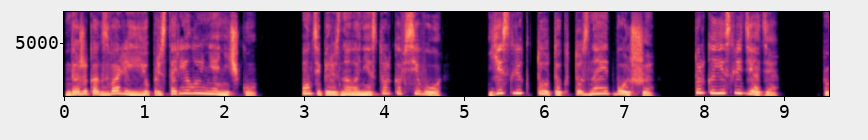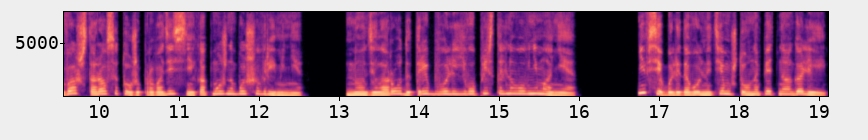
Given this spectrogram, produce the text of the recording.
Даже как звали ее престарелую нянечку. Он теперь знал о ней столько всего. Есть ли кто-то, кто знает больше? Только если дядя. Ваш старался тоже проводить с ней как можно больше времени. Но дела рода требовали его пристального внимания. Не все были довольны тем, что он опять на оголей.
